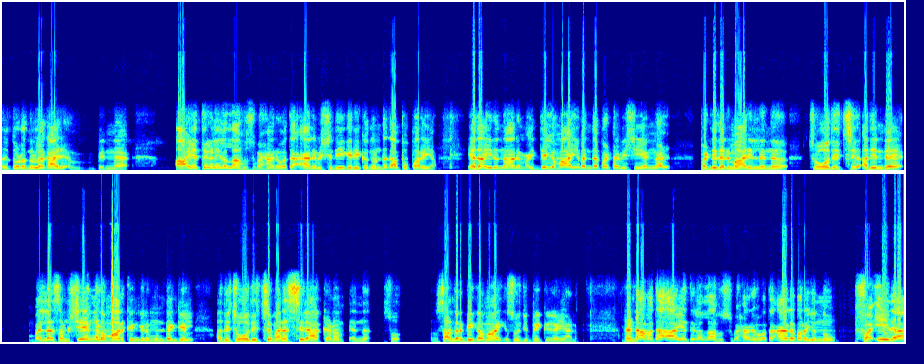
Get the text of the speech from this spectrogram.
അത് തുടർന്നുള്ള കാര്യം പിന്നെ ആയത്തുകളിൽ അള്ളാഹു സുബാനു ആല വിശദീകരിക്കുന്നുണ്ട്. അപ്പൊ പറയാം. ഏതായിരുന്നാലും ഇദ്യയുമായി ബന്ധപ്പെട്ട വിഷയങ്ങൾ പണ്ഡിതന്മാരിൽ നിന്ന് ചോദിച്ച് അതിന്റെ വല്ല സംശയങ്ങളും ആർക്കെങ്കിലും ഉണ്ടെങ്കിൽ അത് ചോദിച്ച് മനസ്സിലാക്കണം എന്ന് സാന്ദർഭികമായി സൂചിപ്പിക്കുകയാണ്. രണ്ടാമത്തെ ആയത്തിൽ അള്ളാഹു സുബ്ഹാനഹു വതആല പറയുന്നു ഫഇദാ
